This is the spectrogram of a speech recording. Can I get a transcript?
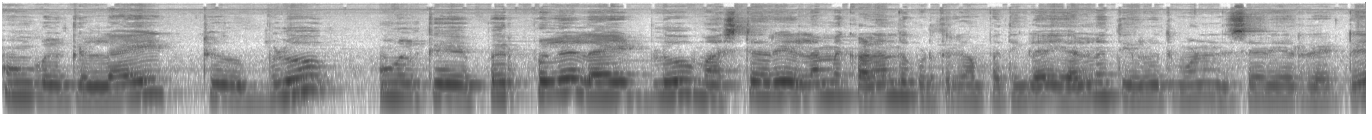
உங்களுக்கு லைட் ப்ளூ உங்களுக்கு பர்பிள் லைட் ப்ளூ மஸ்டரு எல்லாமே கலந்து கொடுத்துருக்காங்க பார்த்தீங்களா எழுநூற்றி இருபத்தி மூணு இந்த சேரீ ரேட்டு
